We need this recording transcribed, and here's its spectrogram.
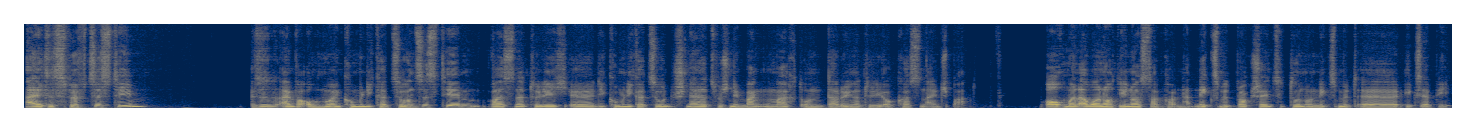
alte Swift-System. Es ist einfach auch nur ein Kommunikationssystem, was natürlich äh, die Kommunikation schneller zwischen den Banken macht und dadurch natürlich auch Kosten einspart. Braucht man aber noch die Nostracon. Hat nichts mit Blockchain zu tun und nichts mit äh, XRP.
